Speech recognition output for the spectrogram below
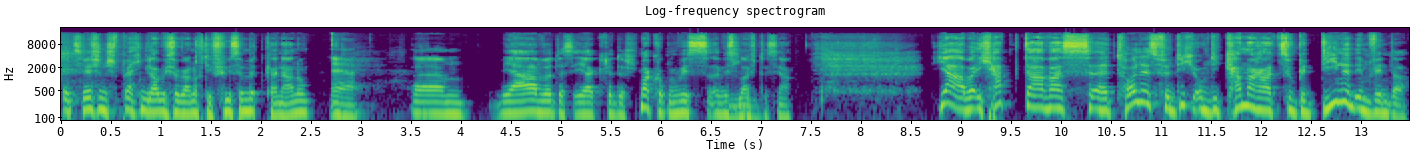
Inzwischen sprechen, glaube ich, sogar noch die Füße mit, keine Ahnung. Ja. Ähm, ja, wird es eher kritisch. Mal gucken, wie es mhm. läuft das Jahr. Ja, aber ich habe da was äh, Tolles für dich, um die Kamera zu bedienen im Winter.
